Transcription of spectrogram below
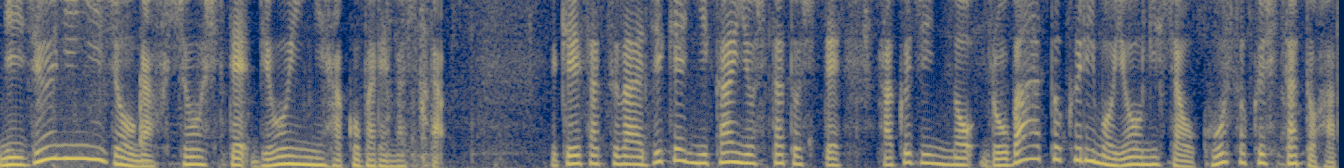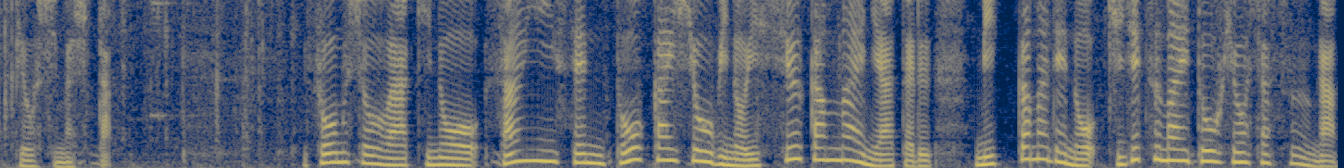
20人以上が負傷して病院に運ばれました。警察は事件に関与したとして白人のロバート・クリモ容疑者を拘束したと発表しました。総務省は昨日参院選投開票日の1週間前にあたる3日までの期日前投票者数が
